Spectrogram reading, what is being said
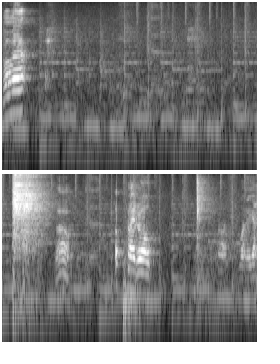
Ngon á. Thấy không? Up right roll rồi, qua đây gắn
